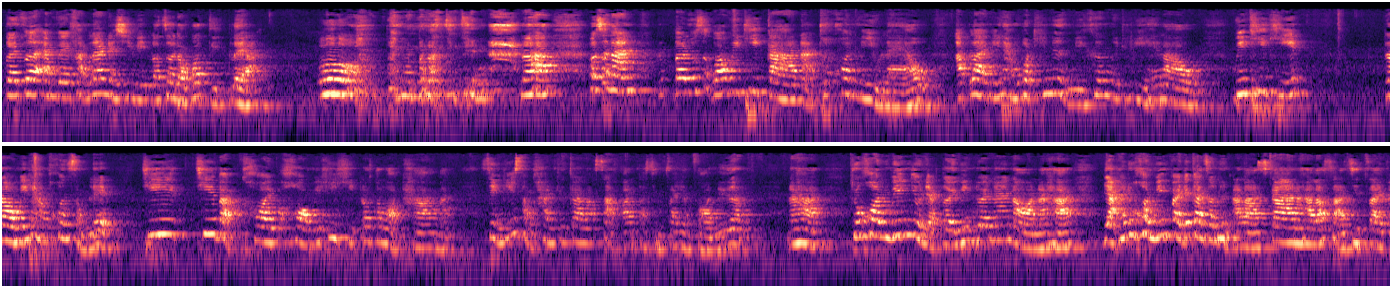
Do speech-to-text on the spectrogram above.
เตยเจอแอมเวย์ครั้งแรกในชีวิตเราเจอดอกก็ติดเลยอะโอ้ทำบุญมาหนักจริงๆนะคะ เพราะฉะนั้น เตยรู้สึกว่าวิธีการอะทุกคนมีอยู่แล้ว อัพไลน์มีทั้งบทที่หนึ่งมีเครื่องมือที่ดีให้เรา วิธีคิด เรามีทั้งคนสำเร็จที่ที่แบบคอยประคองวิธีคิดเราตลอดทางอะสิ่งที่สำคัญคือการรักษาการตัดสินใจอย่างต่อเนื่องนะคะ ทุกคนวิ่งอยู่เนี่ยเตยวิ่งด้วยแน่นอนนะคะ อยากให้ทุกคนวิ่งไปด้วยกันจนถึง阿拉斯ก้านะคะ รักษาจิตใจไป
